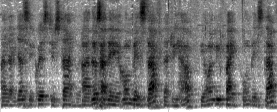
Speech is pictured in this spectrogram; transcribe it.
and I just request you stand. Uh, those are the home-based staff that we have. We only five home-based staff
